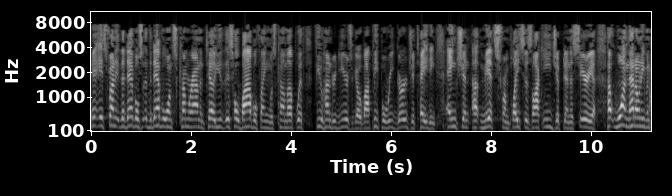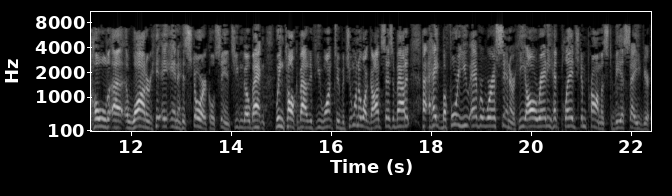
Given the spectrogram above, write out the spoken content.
It's funny, the devil's, the devil wants to come around and tell you this whole Bible thing was come up with a few hundred years ago by people regurgitating ancient uh, myths from places like Egypt and Assyria. Uh, one, that don't even hold uh, water in a historical sense. You can go back and we can talk about about it if you want to, but you want to know what God says about it? Hey, before you ever were a sinner, He already had pledged and promised to be a Savior.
